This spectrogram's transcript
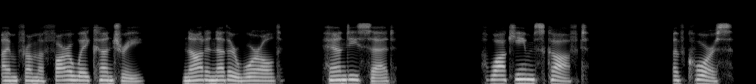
I'm from a faraway country, not another world, Handy said. Joachim scoffed. Of course,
